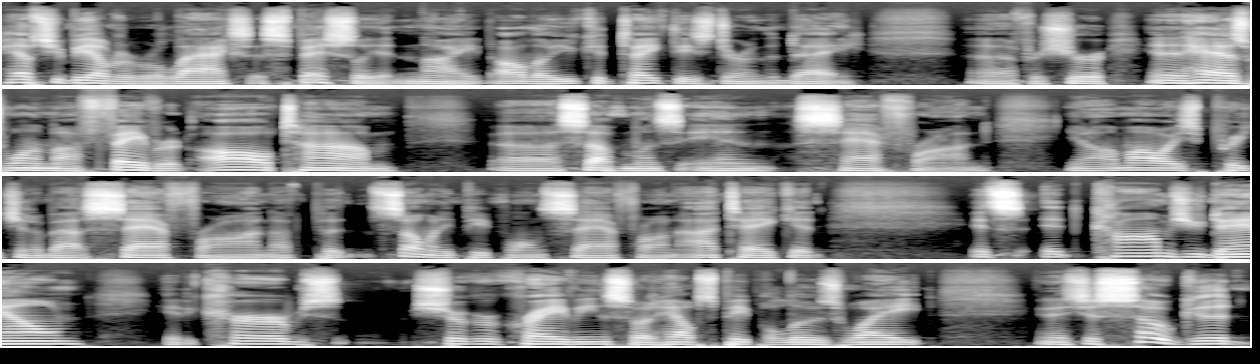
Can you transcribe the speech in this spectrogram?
helps you be able to relax, especially at night. Although you could take these during the day, uh, for sure. And it has one of my favorite all-time uh, supplements in saffron. You know, I'm always preaching about saffron. I've put so many people on saffron. I take it. It's it calms you down. It curbs sugar cravings, so it helps people lose weight, and it's just so good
